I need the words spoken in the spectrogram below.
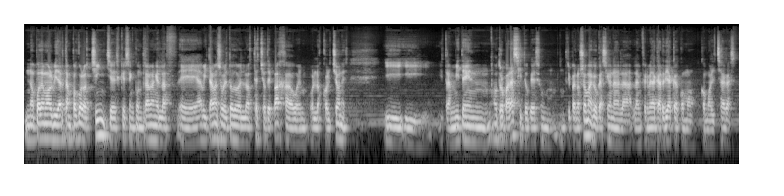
No podemos olvidar tampoco los chinches que se encontraban en las, eh, habitaban sobre todo en los techos de paja o en, los colchones y, transmiten otro parásito que es un, tripanosoma que ocasiona la, enfermedad cardíaca como, como el Chagas.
